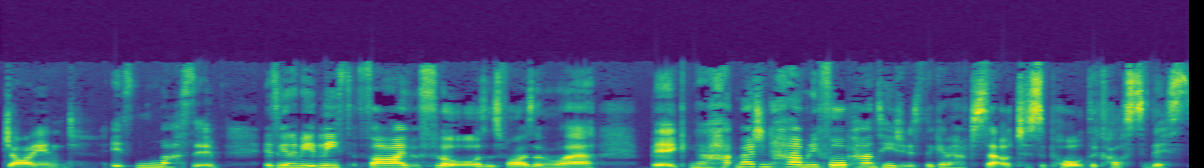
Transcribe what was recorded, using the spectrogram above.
giant. It's massive. It's going to be at least five floors, as far as I'm aware, big. Now, imagine how many £4 t shirts they're going to have to sell to support the cost of this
